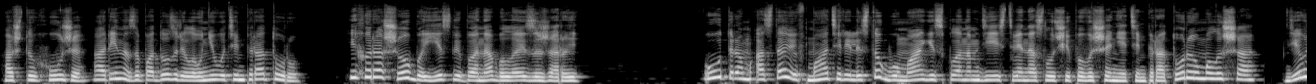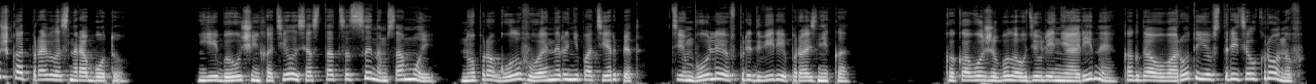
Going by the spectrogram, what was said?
А что хуже, Арина заподозрила у него температуру. И хорошо бы, если бы она была из-за жары. Утром, оставив матери листок бумаги с планом действий на случай повышения температуры у малыша, девушка отправилась на работу. Ей бы очень хотелось остаться с сыном самой, но прогулов Вайнеры не потерпят, тем более в преддверии праздника. Каково же было удивление Арины, когда у ворот ее встретил Кронов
